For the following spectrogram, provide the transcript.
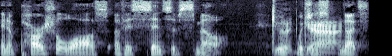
and a partial loss of his sense of smell Good which God. is nuts.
